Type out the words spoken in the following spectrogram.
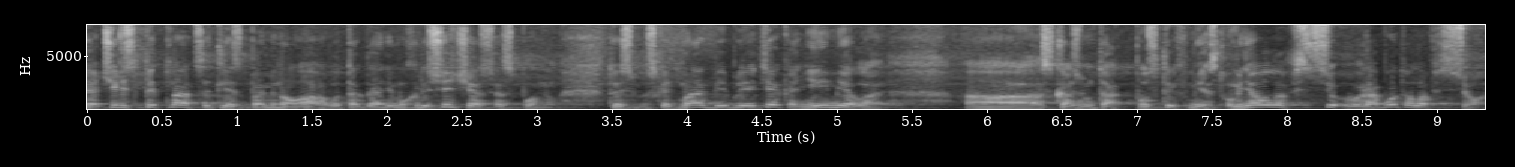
я через 15 лет вспоминал, а, вот тогда я не мог решить, сейчас я вспомнил. То есть, сказать, моя библиотека не имела, а, скажем так, пустых мест. У меня было все, работало все.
